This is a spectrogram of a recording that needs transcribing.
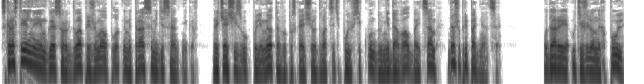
Скорострельный МГ-42 прижимал плотными трассами десантников. Рычащий звук пулемета, выпускающего 20 пуль в секунду, не давал бойцам даже приподняться. Удары утяжеленных пуль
